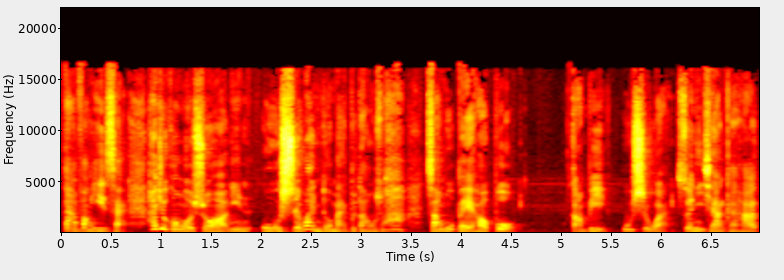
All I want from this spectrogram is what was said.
大放异彩。他就跟我说啊，你五十万你都买不到。我说啊，涨五倍还要不？港币五十万，所以你想想看，他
